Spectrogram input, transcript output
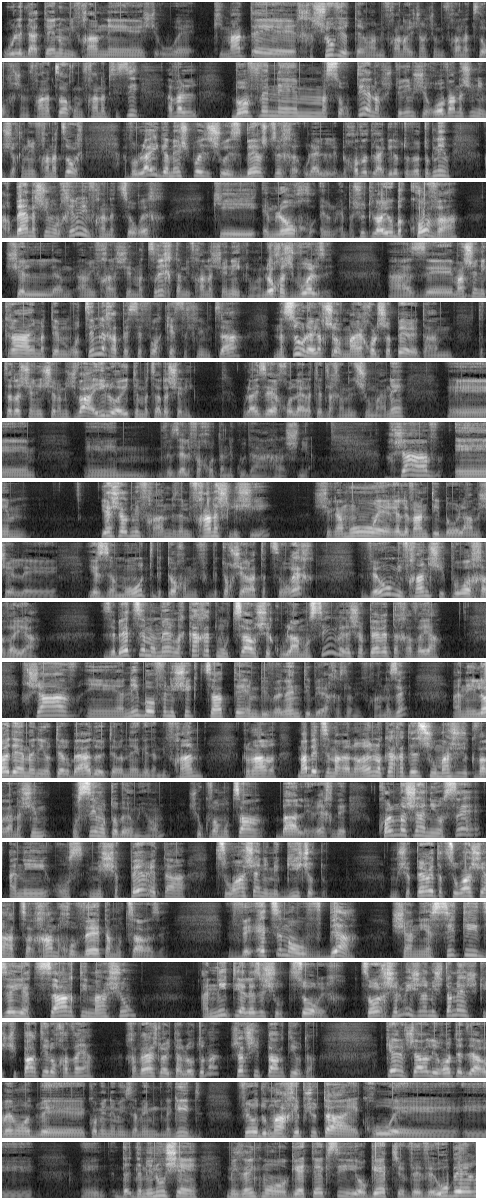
הוא לדעתנו מבחן אה, שהוא אה, כמעט אה, חשוב יותר מהמבחן הראשון, שהוא מבחן הצורך. שמבחן הצורך הוא מבחן הבסיסי, אבל באופן אה, מסורתי אנחנו יודעים שרוב האנשים נמשכים למבחן הצורך. אבל אולי גם יש פה איזשהו הסבר שצריך אולי בכל זאת להגיד אותו להיות הוגנים. הרבה אנשים הולכים למבחן הצורך, כי הם, לא, הם, הם פשוט לא היו בכובע של המבחן, שמצריך את המבחן השני, כלומר, הם לא חשבו על זה. אז uh, מה שנקרא, אם אתם רוצים לחפש איפה הכסף נמצא, נסו אולי לחשוב מה יכול לשפר את, את הצד השני של המשוואה, אילו הייתם בצד השני. אולי זה יכול לתת לכם איזשהו מענה, uh, uh, וזה לפחות הנקודה השנייה. עכשיו, uh, יש עוד מבחן, זה המבחן השלישי, שגם הוא uh, רלוונטי בעולם של uh, יזמות, בתוך. בתוך שאלת הצורך, והוא מבחן שיפור החוויה. זה בעצם אומר לקחת מוצר שכולם עושים ולשפר את החוויה. עכשיו, אה, אני באופן אישי קצת אה, אמביוולנטי ביחס למבחן הזה. אני לא יודע אם אני יותר בעד או יותר נגד המבחן. כלומר, מה בעצם הרעיון? הרעיון לקחת איזשהו משהו שכבר אנשים עושים אותו ביום-יום, שהוא כבר מוצר בעל ערך, וכל מה שאני עושה, אני משפר את הצורה שאני מגיש אותו. אני משפר את הצורה שהצרכן חווה את המוצר הזה. ועצם העובדה שאני עשיתי את זה, יצרתי משהו עניתי על איזשהו צורך. צורך של מי? של המשתמש, כי שיפרתי לו חוויה. החוויה שלו הייתה לא טובה, עכשיו שיפרתי אותה. כן, אפשר לראות את זה הרבה מאוד בכל מיני מיזמים, נגיד, אפילו דוגמה הכי פשוטה, אה, קחו, אה, אה, אה, דמיינו שמיזמים כמו גט טקסי או גט ואובר,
